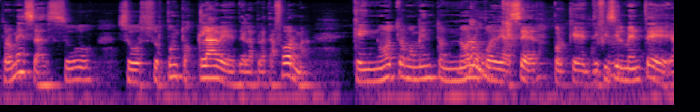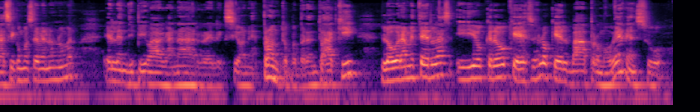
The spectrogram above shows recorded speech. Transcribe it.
promesas, sus puntos clave de la plataforma. que en otro momento no lo puede hacer porque difícilmente, así como se ven los números, el NDP va a ganar elecciones pronto. Pues, Entonces aquí logra meterlas y yo creo que eso es lo que él va a promover en su,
